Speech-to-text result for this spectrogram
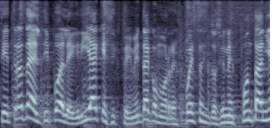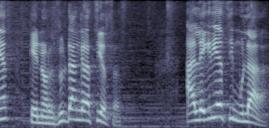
Se trata del tipo de alegría que se experimenta como respuesta a situaciones espontáneas que nos resultan graciosas. Alegría simulada.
